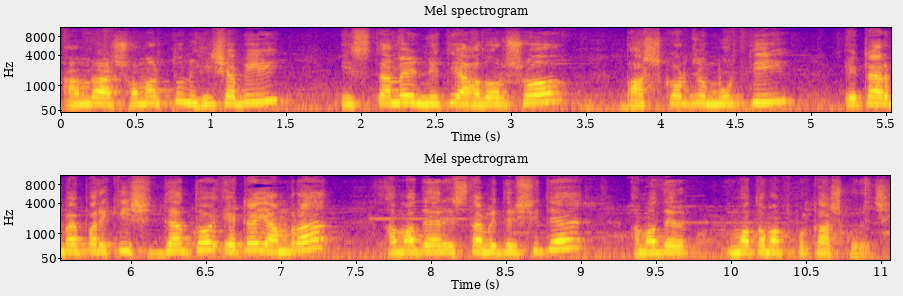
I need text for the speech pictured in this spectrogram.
আমরা সমর্থন হিসাবেই ইসলামের নীতি, আদর্শ, ভাস্কর্য, মূর্তি, এটার ব্যাপারে কি সিদ্ধান্ত? এটাই আমরা আমাদের ইসলামী দৃষ্টিতে আমাদের মতামত প্রকাশ করেছি।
